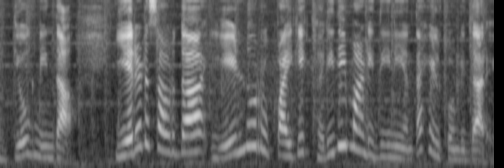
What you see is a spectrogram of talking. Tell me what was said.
ಉದ್ಯೋಗ್ನಿಂದ ಎರಡು ಸಾವಿರದ ಏಳ್ನೂರು ರೂಪಾಯಿಗೆ ಖರೀದಿ ಮಾಡಿದ್ದೀನಿ ಅಂತ ಹೇಳ್ಕೊಂಡಿದ್ದಾರೆ.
